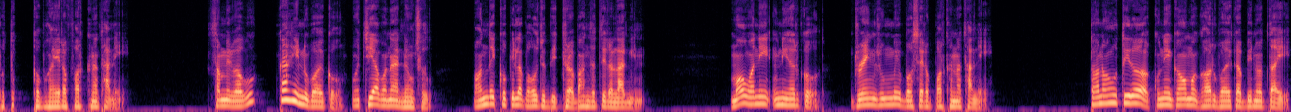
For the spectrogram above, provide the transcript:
पुतुक्क भएर फर्कन थालेँ। समीर बाबु कहाँ हिँड्नु भएको म चिया बनाएर ल्याउँछु। भन्दै कोपिला भाउजूभित्र भान्जातिर लागिन्। म भने उनीहरूको ड्रइङ रुममै बसेर पर्खन थालेँ। तनहुँतिर कुनै गाउँमा घर भएका विनोद दाई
